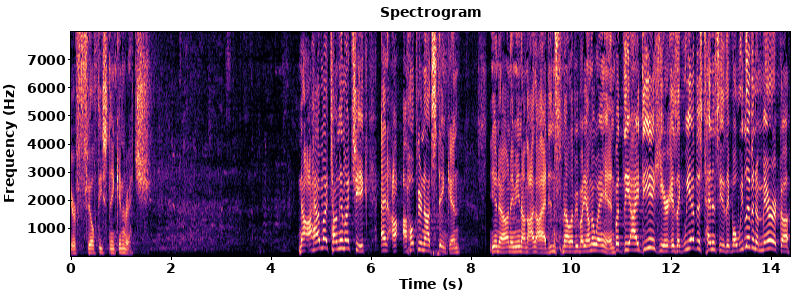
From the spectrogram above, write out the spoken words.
You're filthy, stinking rich. now, I have my tongue in my cheek, and I, I hope you're not stinking. You know what I mean? I'm, I, I didn't smell everybody on the way in. But the idea here is like we have this tendency to think, well, we live in America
